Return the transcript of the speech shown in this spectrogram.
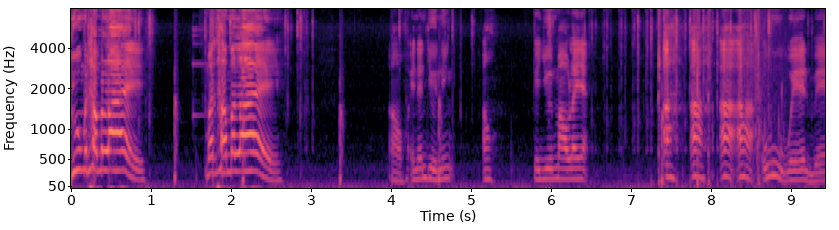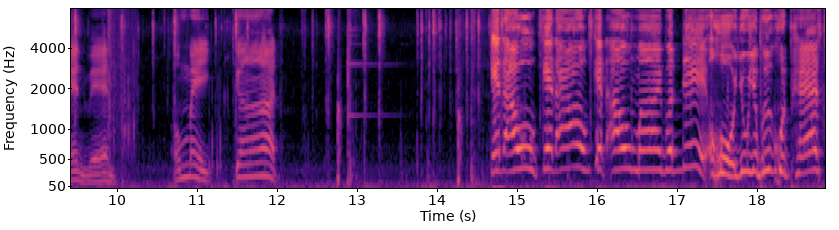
ยูมาทำอะไร มาทำอะไร เอาไอ้นั้นยืนนิ่ง เอาแกยืนเมาอะไรเนี่ย อะอะอะอะอู้เวนเวนเวน โอ้ my god get out get out get out my body โอ้โหยูอย่าเพิ่งขุดเพชร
